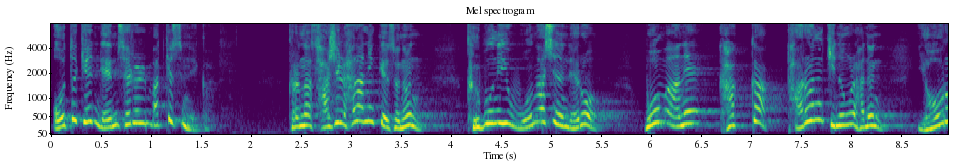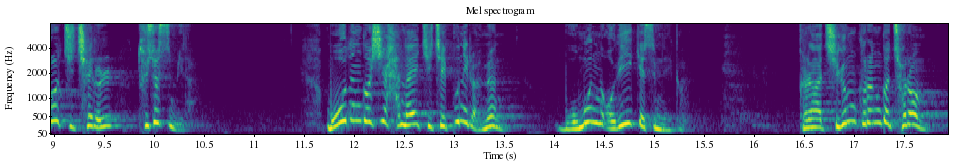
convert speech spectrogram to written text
어떻게 냄새를 맡겠습니까? 그러나 사실 하나님께서는 그분이 원하시는 대로 몸 안에 각각 다른 기능을 하는 여러 지체를 두셨습니다. 모든 것이 하나의 지체뿐이라면 몸은 어디 있겠습니까? 그러나 지금 그런 것처럼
